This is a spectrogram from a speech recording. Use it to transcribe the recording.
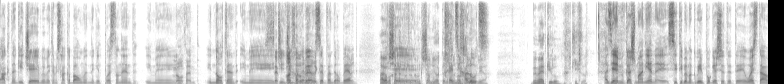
רק נגיד שבאמת המשחק הבא הוא נגד פרסטון אנד, עם אה, נורטנד. עם נורטנד, עם אה, ג'ינג'י חברנו. ספ ונדרברג. אגב, ש- אחת הקבוצות המקצועניות הראשונות. באנגליה. באמת, כאילו, כאילו. אז יהיה מפגש מעניין. אה, סיטי במקביל פוגשת את אה, וסטהאם,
